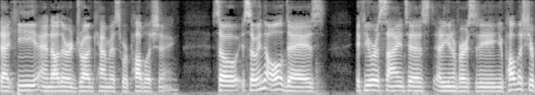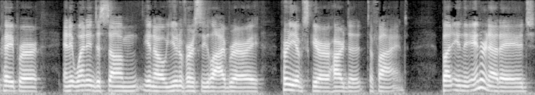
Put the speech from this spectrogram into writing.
that he and other drug chemists were publishing. So, so in the old days, if you were a scientist at a university, you published your paper and it went into some, you know, university library, pretty obscure, hard to, to find. But in the internet age,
